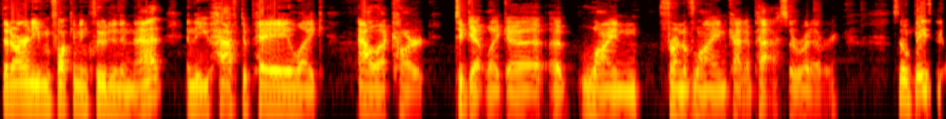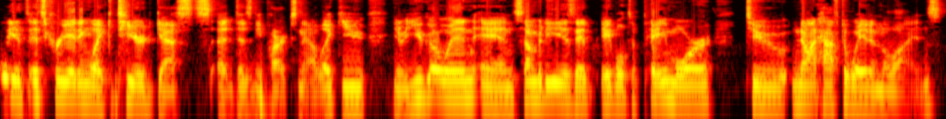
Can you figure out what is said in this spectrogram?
that aren't even fucking included in that, and that you have to pay like a la carte to get like a, a line front of line kind of pass or whatever. So basically, it's it's creating like tiered guests at Disney parks now. Like you, you know, you go in and somebody is able to pay more to not have to wait in the lines.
